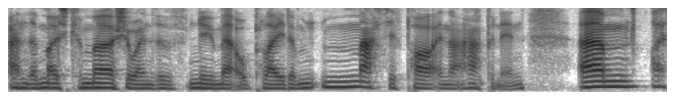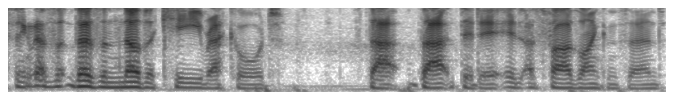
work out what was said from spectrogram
and the most commercial ends of nu metal played a massive part in that happening. Um, I think there's there's another key record that that did it, it as far as I'm concerned.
